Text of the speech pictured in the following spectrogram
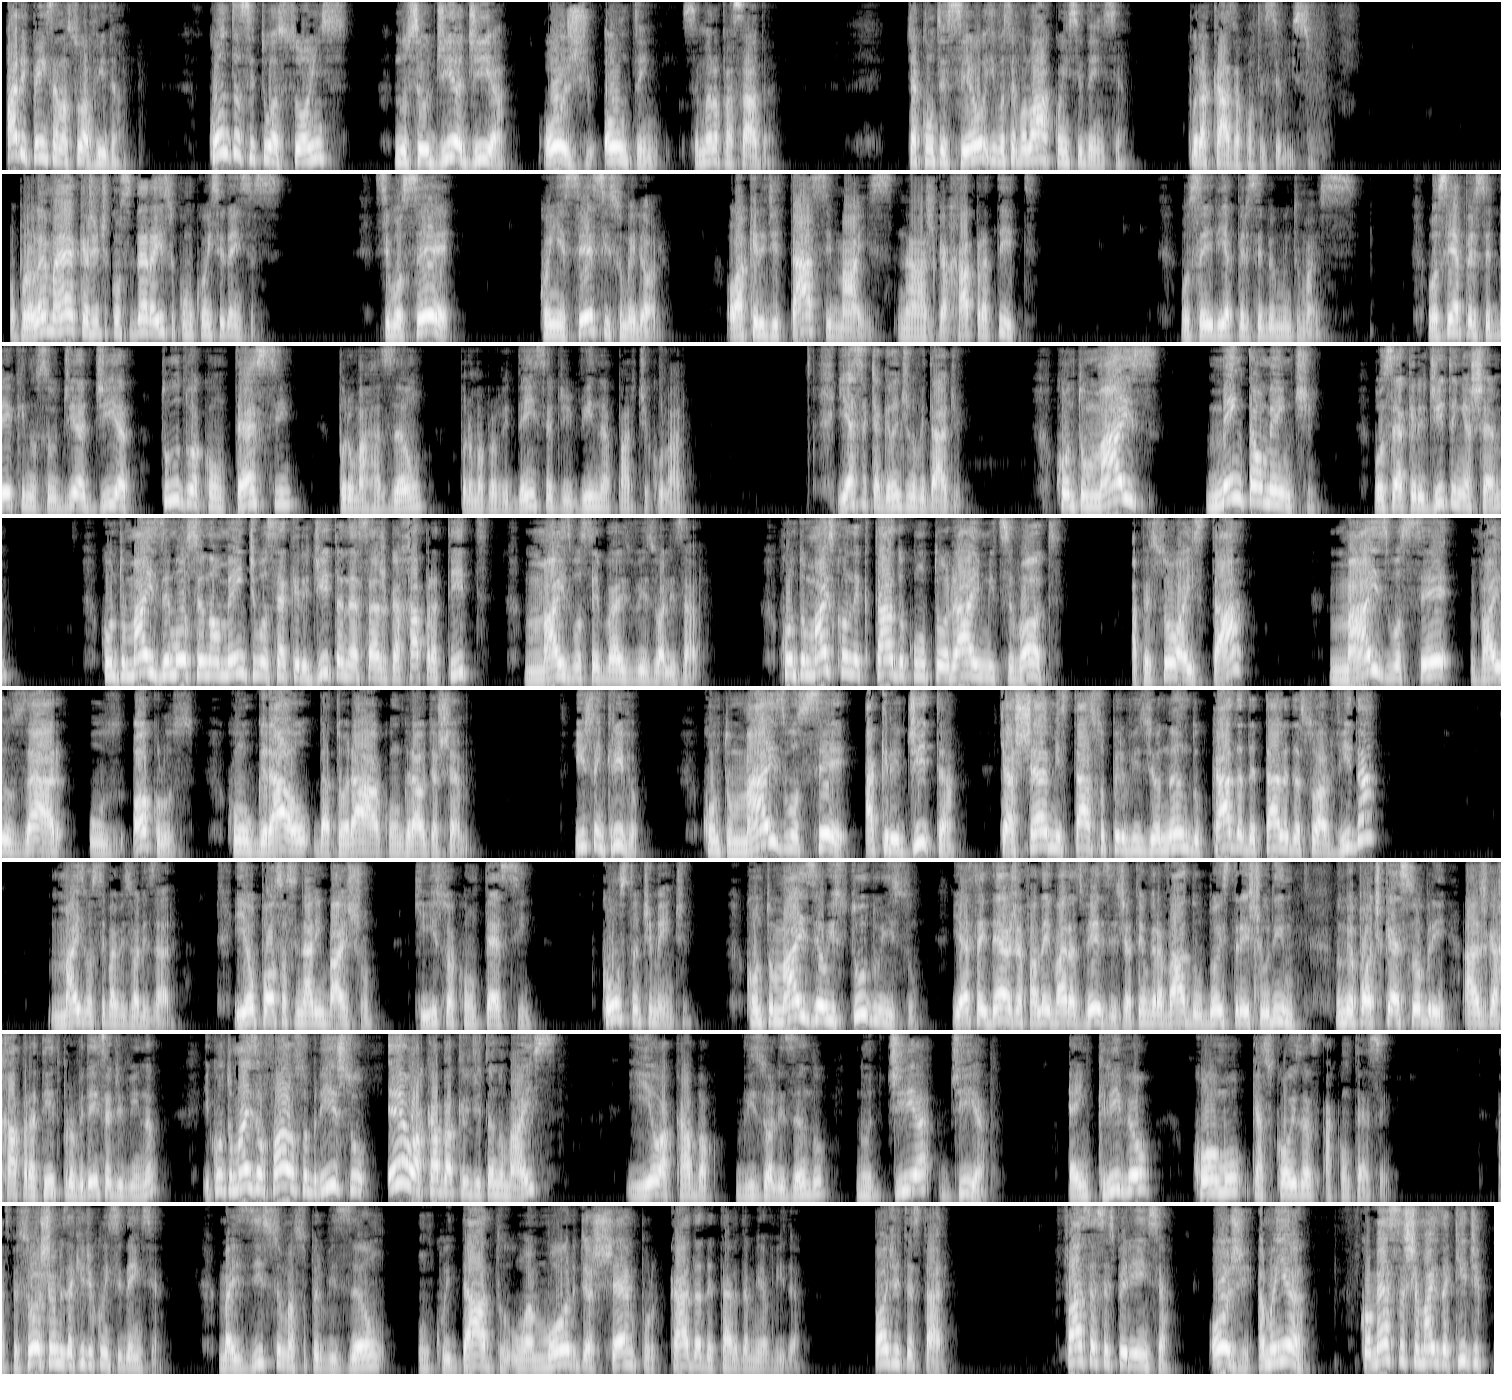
Pare e pensa na sua vida. Quantas situações no seu dia a dia, hoje, ontem, semana passada, que aconteceu e você falou, ah, coincidência. Por acaso aconteceu isso. O problema é que a gente considera isso como coincidências. Se você conhecesse isso melhor, ou acreditasse mais na Ashgaha Pratit, você iria perceber muito mais. Você ia perceber que no seu dia a dia tudo acontece por uma razão, por uma providência divina particular. E essa que é a grande novidade. Quanto mais mentalmente você acredita em Hashem, quanto mais emocionalmente você acredita nessa Ashgaha Pratit, mais você vai visualizar. Quanto mais conectado com Torá e Mitzvot a pessoa está, mais você vai usar os óculos com o grau da Torá, com o grau de Hashem. Isso é incrível. Quanto mais você acredita que Hashem está supervisionando cada detalhe da sua vida, mais você vai visualizar. E eu posso assinar embaixo que isso acontece constantemente. Quanto mais eu estudo isso, E essa ideia eu já falei várias vezes, já tenho gravado dois, três shurim no meu podcast sobre Ashgaha Pratit, Providência Divina. E quanto mais eu falo sobre isso, eu acabo acreditando mais e eu acabo visualizando no dia a dia. É incrível como que as coisas acontecem. As pessoas chamam isso aqui de coincidência, mas isso é uma supervisão, um cuidado, um amor de Hashem por cada detalhe da minha vida. Pode testar. Faça essa experiência. Hoje, amanhã. Começa a chamar isso aqui de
